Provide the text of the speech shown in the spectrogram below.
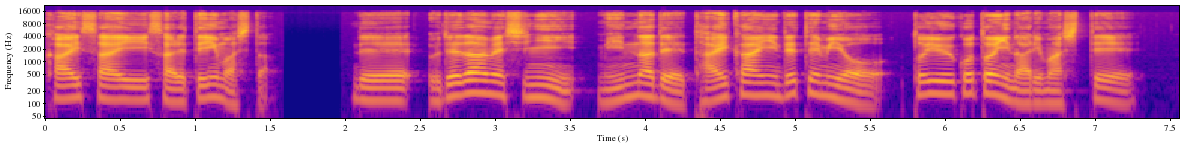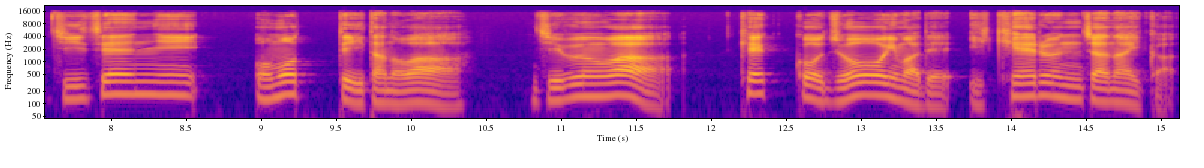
開催されていました。で、腕試しにみんなで大会に出てみようということになりまして、事前に思っていたのは、自分は結構上位までいけるんじゃないか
